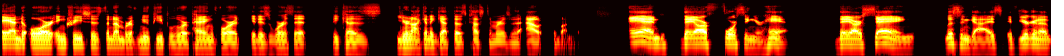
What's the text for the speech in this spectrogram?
and or increases the number of new people who are paying for it, it is worth it because you're not going to get those customers without the bundle. And they are forcing your hand. They are saying, listen, guys, if you're going to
